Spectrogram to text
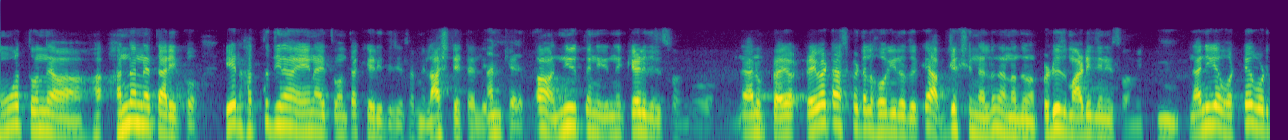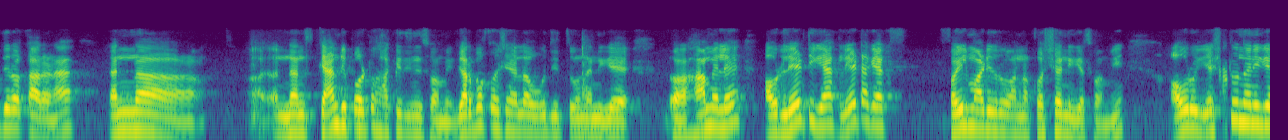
ಮೂವತ್ತೊಂದು ಹನ್ನೊಂದನೇ ತಾರೀಕು. ಏನ್ ಹತ್ತು ದಿನ ಏನಾಯ್ತು ಅಂತ ಕೇಳಿದ್ರಿ ಸ್ವಾಮಿ ಲಾಸ್ಟ್ ಡೇಟ್ ಅಲ್ಲಿ? ನೀವು ಕೇಳಿದ್ರಿ ಸ್ವಾಮಿ. ನಾನು ಪ್ರೈವೇಟ್ ಹಾಸ್ಪಿಟಲ್ ಹೋಗಿರೋದಕ್ಕೆ ಅಬ್ಜೆಕ್ಷನ್ ಅಲ್ಲೂ ನಾನು ಅದನ್ನು ಪ್ರೊಡ್ಯೂಸ್ ಮಾಡಿದ್ದೀನಿ ಸ್ವಾಮಿ. ನನಗೆ ಹೊಟ್ಟೆ ಹೊಡೆದಿರೋ ಕಾರಣ ನನ್ನ ನನ್ನ ಸ್ಕ್ಯಾನ್ ರಿಪೋರ್ಟ್ ಹಾಕಿದ್ದೀನಿ ಸ್ವಾಮಿ. ಗರ್ಭಕೋಶ ಎಲ್ಲ ಊದಿತ್ತು ನನಗೆ ಆಮೇಲೆ ಅವ್ರು ಲೇಟಿಗೆ ಯಾಕೆ ಲೇಟಾಗಿ ಯಾಕೆ ಫೈಲ್ ಮಾಡಿದ್ರು ಅನ್ನೋ ಕ್ವಶನ್ಗೆ ಸ್ವಾಮಿ ಅವರು ಎಷ್ಟು ನನಗೆ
